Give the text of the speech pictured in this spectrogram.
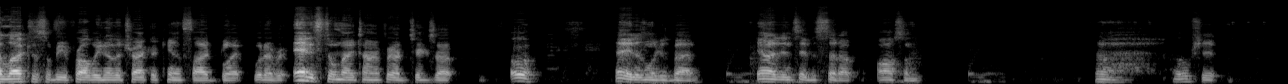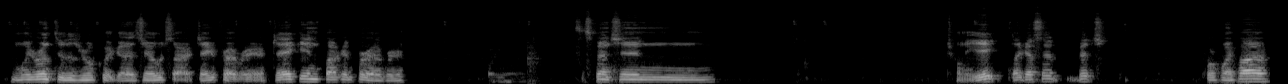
Lexus will be probably another track I can't slide, but whatever. And it's still nighttime, I forgot to change that. Oh. Hey, it doesn't look as bad. And I didn't save the setup. Awesome. Uh, oh shit. Let me run through this real quick, guys. Yo, sorry. Take it forever here. Taking fucking forever. Suspension... 28, like I said, bitch. 4.5.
